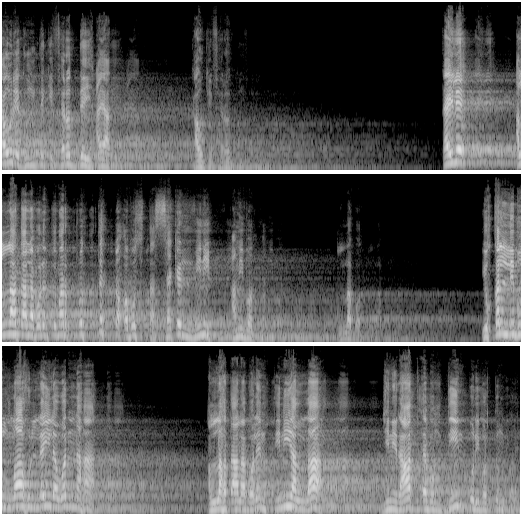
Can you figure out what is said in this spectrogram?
কাউরে ঘুম থেকে ফেরত দেই হায়াত, কাউকে ফেরত দেই। তাইলে আল্লাহ তাআলা বলেন, তোমার প্রত্যেকটা অবস্থা সেকেন্ড মিনিট আমি বদলাই আল্লাহ লাইলা আল্লাহ তাআলা বলেন, তিনি আল্লাহ, যিনি রাত এবং দিন পরিবর্তন করেন।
